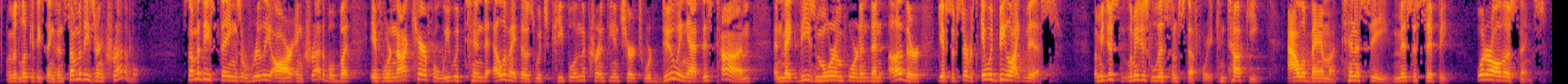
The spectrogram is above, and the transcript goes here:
We would look at these things, and some of these are incredible. Some of these things really are incredible, but if we're not careful, we would tend to elevate those which people in the Corinthian church were doing at this time and make these more important than other gifts of service. It would be like this. Let me just, let me just list some stuff for you Kentucky, Alabama, Tennessee, Mississippi. What are all those things?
